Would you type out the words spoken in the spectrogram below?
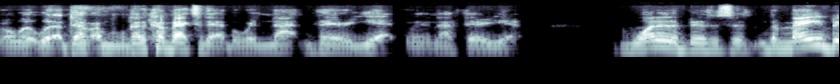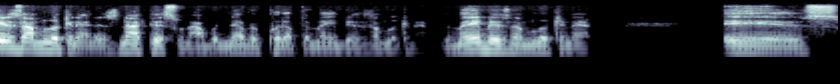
we're, we're, I'm going to come back to that, but we're not there yet. We're not there yet one of the businesses, the main business I'm looking at is not this one. I would never put up the main business I'm looking at. The main business I'm looking at is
